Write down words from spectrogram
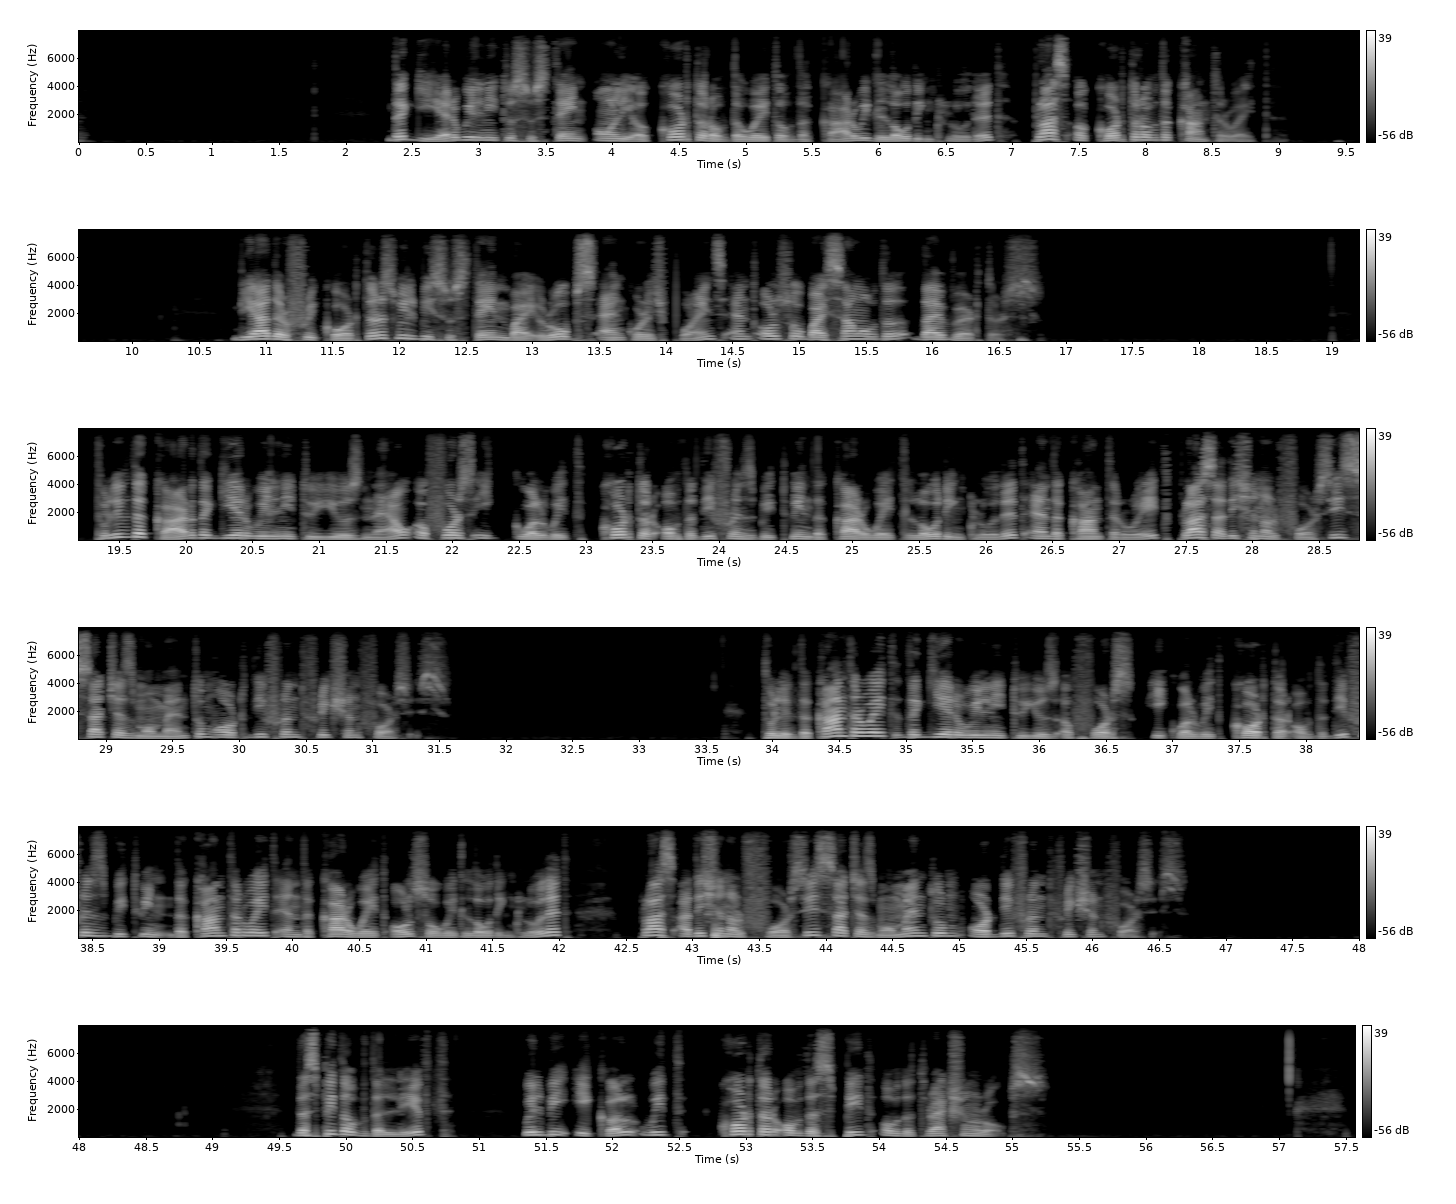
The gear will need to sustain only a quarter of the weight of the car with load included, plus a quarter of the counterweight. The other three quarters will be sustained by ropes anchorage points and also by some of the diverters. To lift the car, the gear will need to use now a force equal with quarter of the difference between the car weight load included and the counterweight plus additional forces such as momentum or different friction forces. To lift the counterweight, the gear will need to use a force equal with quarter of the difference between the counterweight and the car weight also with load included, plus additional forces such as momentum or different friction forces. The speed of the lift will be equal with quarter of the speed of the traction ropes.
